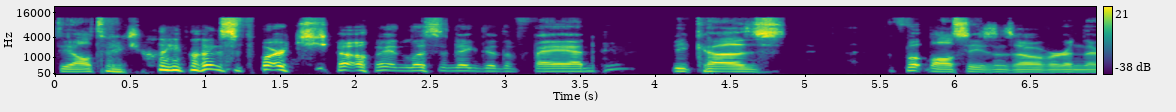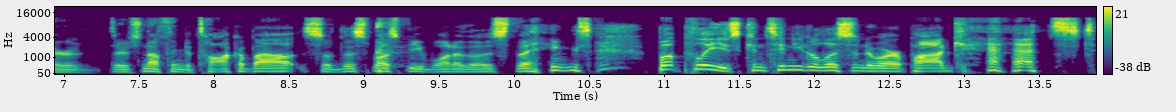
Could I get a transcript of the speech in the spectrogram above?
the Ultimate Cleveland Sports Show and listening to the fan because football season's over and there there's nothing to talk about. So this must be one of those things. But please continue to listen to our podcast.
